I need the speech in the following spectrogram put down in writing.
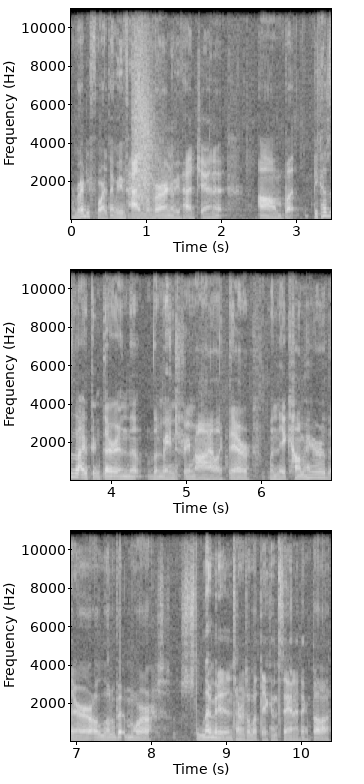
ready for. I think we've had Laverne, we've had Janet, um, but because of that, I think they're in the, the mainstream eye. Like they're, when they come here, they're a little bit more limited in terms of what they can say. And I think the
